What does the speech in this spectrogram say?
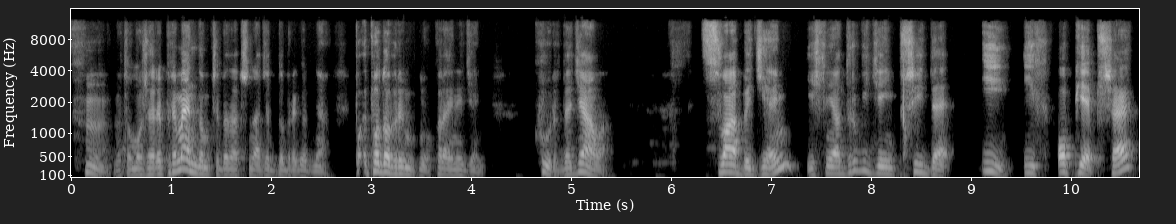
Hmm, no to może reprymendą trzeba zaczynać od dobrego dnia. Po, po dobrym dniu, kolejny dzień kurde, działa. Słaby dzień, jeśli na drugi dzień przyjdę i ich opieprzę,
